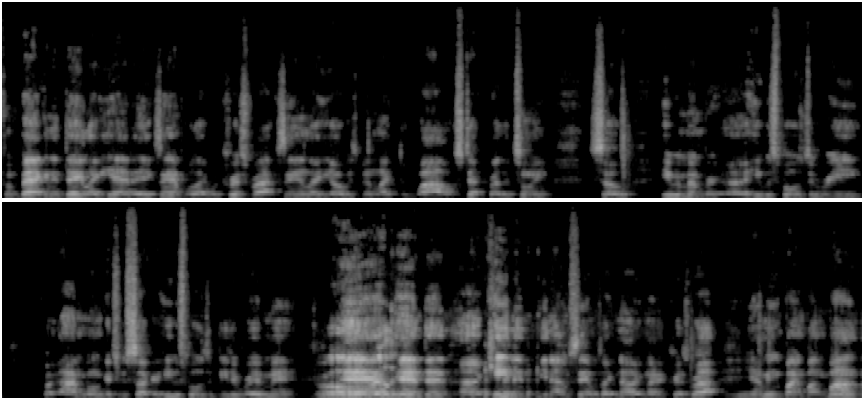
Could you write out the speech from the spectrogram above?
from back in the day. Like he had an example, like with Chris Rock saying, like he always been like the wild stepbrother to him. So he remembered uh, he was supposed to read for I'm gonna get you sucker. He was supposed to be the red man. Oh, and, really? And then uh Keenen, you know what I'm saying, was like, no, you're not Chris Rock. You know what I mean? Bang, bang, bang.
